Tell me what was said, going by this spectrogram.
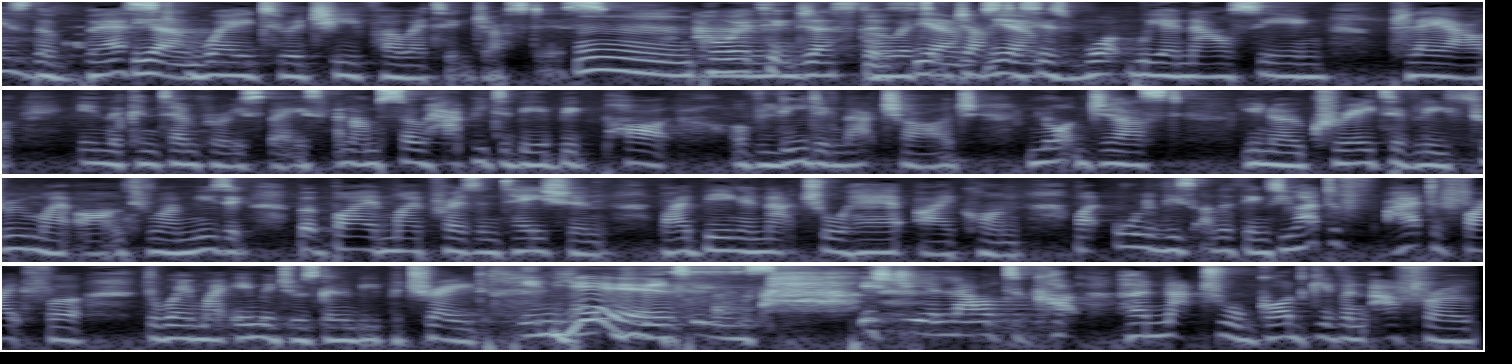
is the best yeah. way to achieve poetic justice. Mm, poetic and justice. Poetic yeah, justice yeah. is what we are now seeing play out in the contemporary space, and I'm so happy to be a big part of leading that charge, not just you know creatively through my art and through my music, but by my presentation, by being a natural hair icon, by all of these other things. You had to, I had to fight for the way my image was going to be portrayed in yes. meetings. Is she allowed to cut her natural God given afro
